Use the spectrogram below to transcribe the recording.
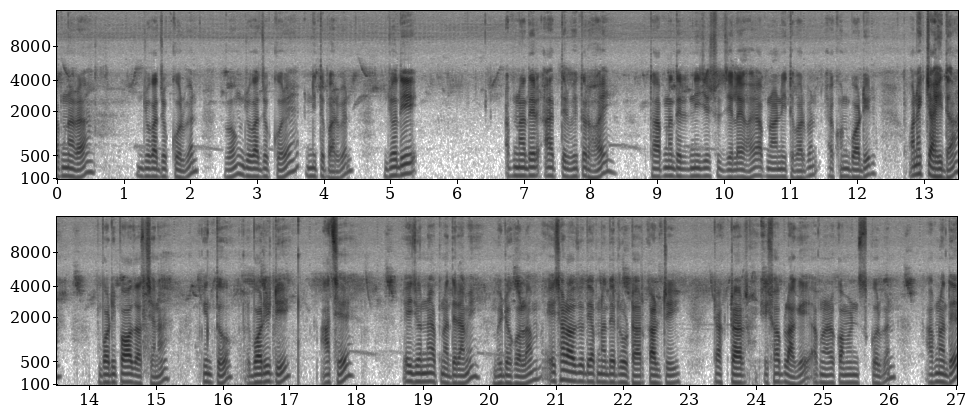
আপনারা যোগাযোগ করবেন এবং যোগাযোগ করে নিতে পারবেন। যদি আপনাদের আয়ত্তের ভিতর হয়, তা আপনাদের নিজস্ব জেলায় হয়, আপনারা নিতে পারবেন। এখন বডির অনেক চাহিদা, বডি পাওয়া যাচ্ছে না। কিন্তু বডিটি আছে, এই জন্য আপনাদের আমি ভিডিও করলাম। এছাড়াও যদি আপনাদের রোটার কাল্ট্রি ট্রাক্টর এসব লাগে, আপনারা কমেন্টস করবেন। আপনাদের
